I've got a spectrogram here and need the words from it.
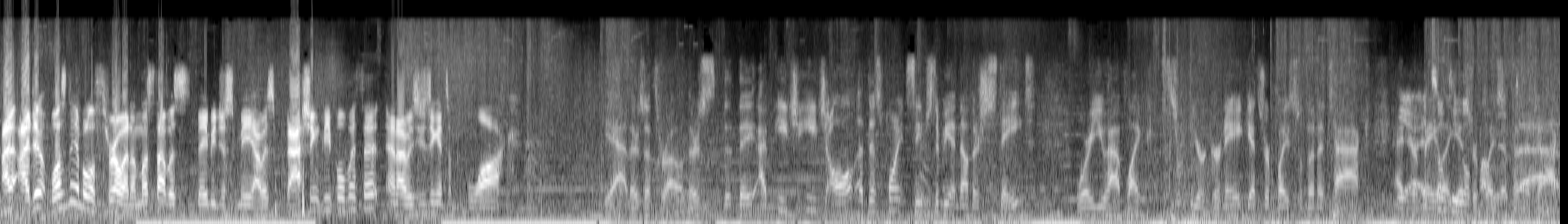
I, I didn't, wasn't able to throw it unless that was maybe just me. I was bashing people with it, and I was using it to block. Yeah, there's a throw. There's they each each ult at this point seems to be another state where you have like your grenade gets replaced with an attack and Yeah, your melee gets replaced with an have attack,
